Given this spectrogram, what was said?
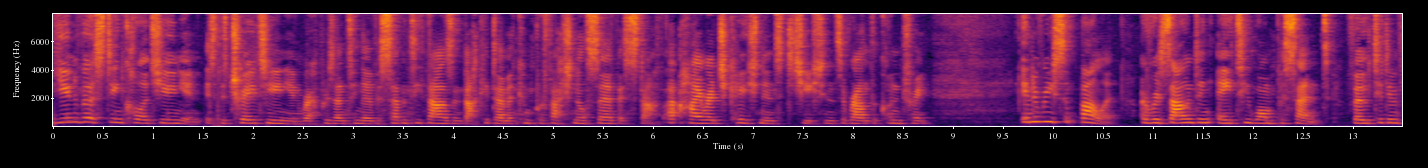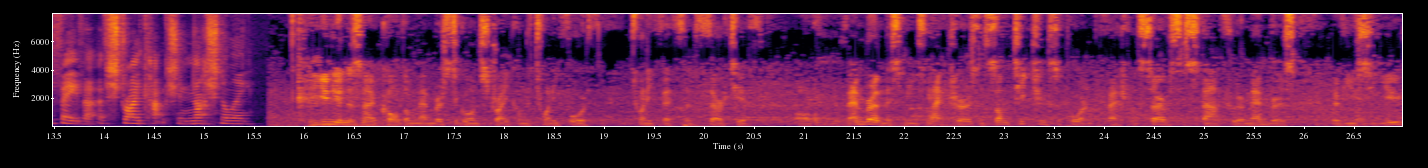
University and College Union is the trades union representing over 70,000 academic and professional service staff at higher education institutions around the country. In a recent ballot, a resounding 81% voted in favour of strike action nationally. The union has now called on members to go on strike on the 24th, 25th and 30th of November and this means lecturers and some teaching support and professional services staff who are members of UCU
